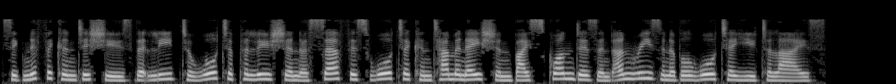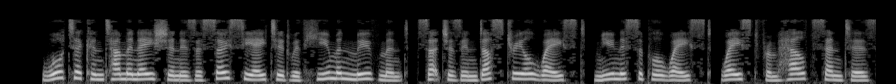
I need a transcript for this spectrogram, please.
Significant issues that lead to water pollution are surface water contamination by squanders and unreasonable water utilize. Water contamination is associated with human movement, such as industrial waste, municipal waste, waste from health centers,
